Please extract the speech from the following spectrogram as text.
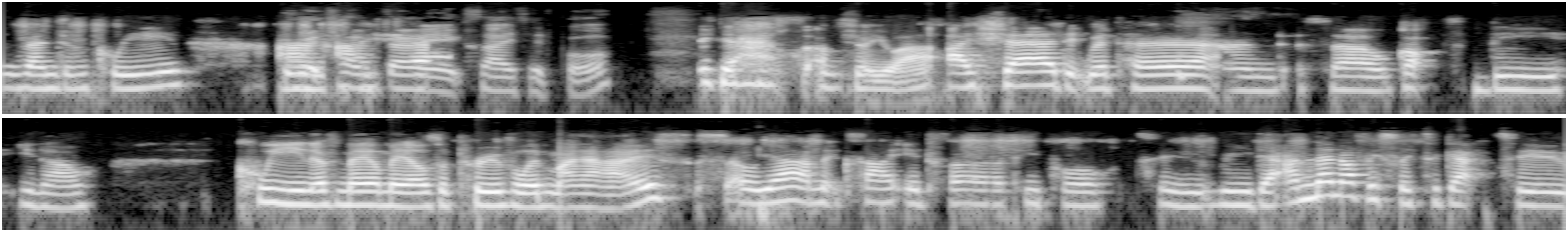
Revenge of the Queen, which I'm very excited for. Yes, I'm sure you are. I shared it with her, and so got the you know queen of male male's approval in my eyes. So yeah, I'm excited for people to read it, and then obviously to get to.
